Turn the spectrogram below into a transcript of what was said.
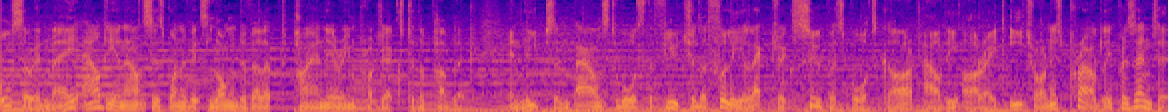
Also in May, Audi announces one of its long-developed pioneering projects to the public. In leaps and bounds towards the future, the fully electric super sports car Audi R8 e-tron is proudly presented.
